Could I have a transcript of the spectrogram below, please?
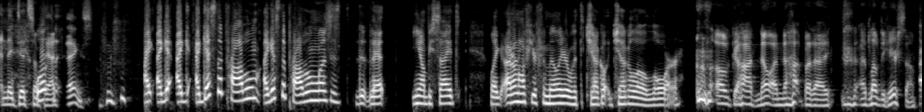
and they did some Well, bad things. I, I, gue- I, I guess the problem I guess the problem was is that, that you know besides like I don't know if you're familiar with Juggalo, Juggalo lore. oh God, no, I'm not. But I, I'd love to hear some. Uh,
